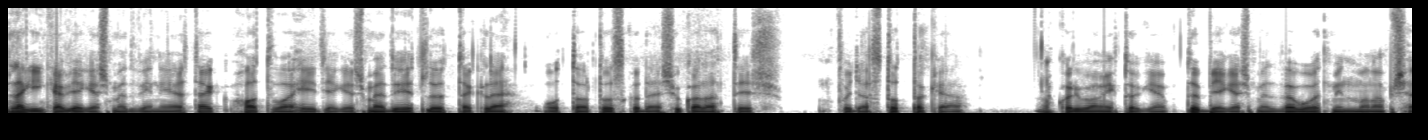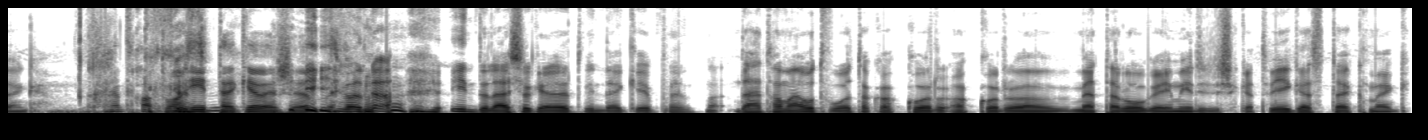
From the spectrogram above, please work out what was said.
leginkább jegesmedvén éltek, 67 jegesmedvét lőttek le ott tartózkodásuk alatt, és fogyasztottak el. Akkoriban még több, több jegesmedve volt, mint manapság. Hát 67-tel kevesebb. Így van a indulások előtt mindenképpen. Na, de hát ha már ott voltak, akkor, akkor a meteorológiai méréseket végeztek, meg,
